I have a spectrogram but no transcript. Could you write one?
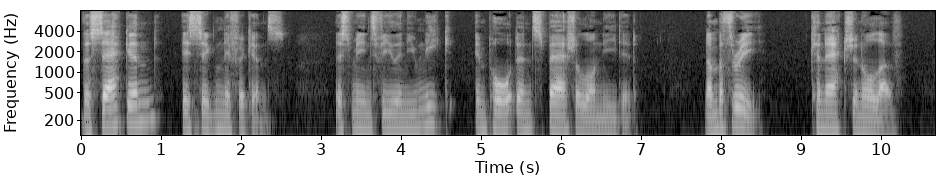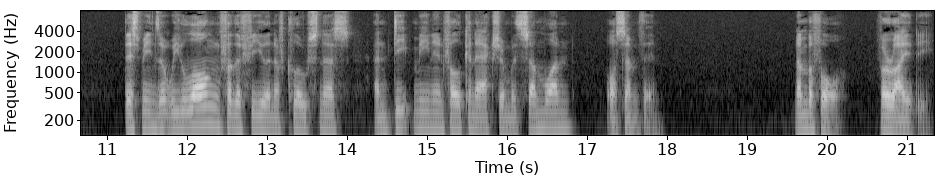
The second is significance. This means feeling unique, important, special, or needed. Number three, connection or love. This means that we long for the feeling of closeness and deep, meaningful connection with someone or something. Number four, variety.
